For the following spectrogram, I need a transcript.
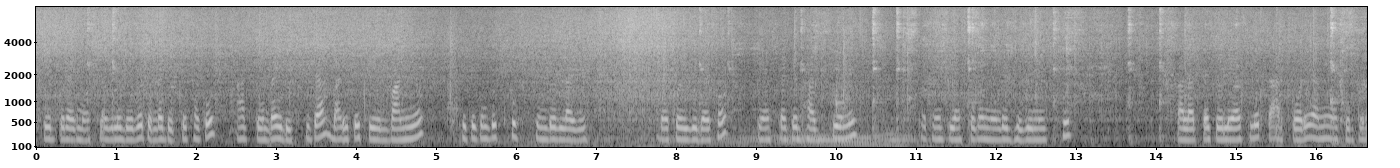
একের পর এক মশলাগুলো দেবো, তোমরা দেখতে থাকো। আর তোমরা এই রেসিপিটা বাড়িতে বানিও, খেতে কিন্তু খুব সুন্দর লাগে। দেখো, এই যে দেখো, পেঁয়াজটাকে ভাজছি আমি। প্রথমে পেঁয়াজটাকে নেড়ে ভেজে নিচ্ছি। কালারটা চলে আসলে তারপরে আমি একের পর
